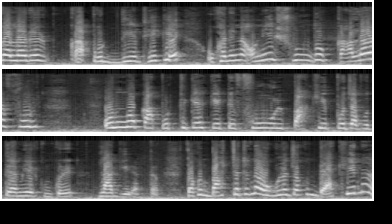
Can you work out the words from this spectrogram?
কালারের কাপড় দিয়ে ঢেকে, ওখানে না অনেক সুন্দর কালারফুল অন্য কাপড় থেকে কেটে ফুল পাখি প্রজাপতি আমি এরকম করে লাগিয়ে রাখতাম। তখন বাচ্চাটা না ওগুলো যখন দেখে না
